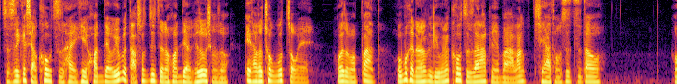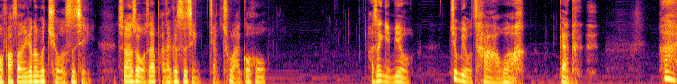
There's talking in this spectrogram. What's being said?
只是一个小扣子，它也可以换掉。我原本打算就真的换掉，可是我想说，诶，它都冲不走，诶，我怎么办？我不可能留那扣子在那边吧，让其他同事知道我发生了一个那么糗的事情。虽然说我现在把这个事情讲出来过后，好像也没有就没有差，好不好？干，唉，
